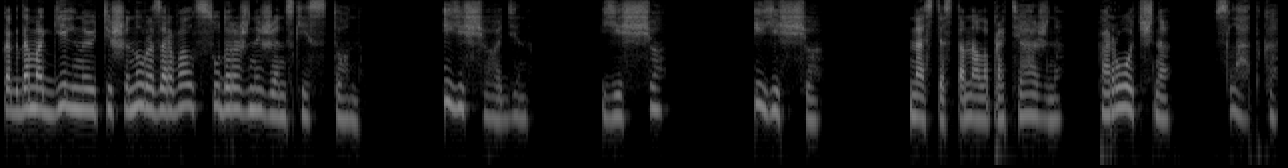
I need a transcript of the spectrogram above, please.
когда могильную тишину разорвал судорожный женский стон. И еще один. Еще и еще. Настя стонала протяжно, порочно, сладко,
